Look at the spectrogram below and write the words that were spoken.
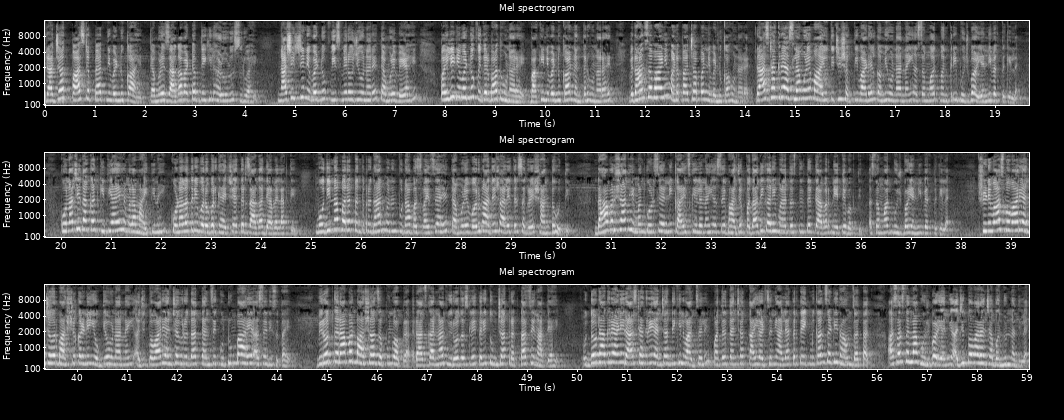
राज्यात पाच टप्प्यात निवडणुका आहेत. त्यामुळे जागा वाटप देखील हळूहळू सुरू आहे. नाशिकची निवडणूक वीस मे रोजी होणार आहे. त्यामुळे वेळ आहे. पहिली निवडणूक विदर्भात होणार आहे. बाकी निवडणुका नंतर होणार आहेत. विधानसभा आणि मनपाच्या पण निवडणुका होणार आहेत. राज ठाकरे असल्यामुळे महायुतीची शक्ती वाढेल कमी होणार नाही असं मत मंत्री भुजबळ यांनी व्यक्त केलंय. कोणाची ताकद किती आहे हे मला माहिती नाही. कोणाला तरी बरोबर घ्यायची आहे तर जागा द्याव्या लागतील. मोदींना परत पंतप्रधान म्हणून पुन्हा बसवायचे आहे त्यामुळे वरून आदेश आले तर सगळे शांत होतील. दहा वर्षात हेमंत गोडसे यांनी काहीच केलं नाही असे भाजप पदाधिकारी म्हणत असतील तर त्यावर नेते बघतील असं मत भुजबळ यांनी व्यक्त केलंय. श्रीनिवास पवार यांच्यावर भाष्य करणे योग्य होणार नाही. अजित पवार यांच्या विरोधात त्यांचे कुटुंब आहे असे दिसत आहे. विरोध करा पण भाषा जपून वापरा. राजकारणात विरोध असले तरी तुमच्यात रक्ताचे नाते आहे. उद्धव ठाकरे आणि राज ठाकरे यांच्यात देखील वाद झाले. मात्र त्यांच्यात काही अडचणी आल्या तर ते एकमेकांसाठी धावून जातात असा सल्ला भुजबळ यांनी अजित पवारांच्या बंधूंना दिलाय.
